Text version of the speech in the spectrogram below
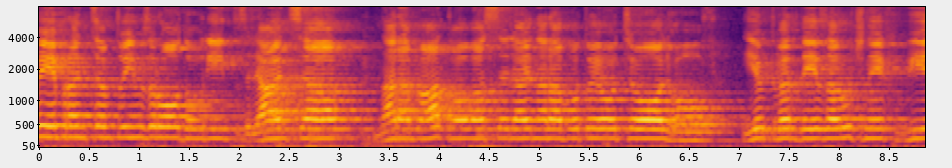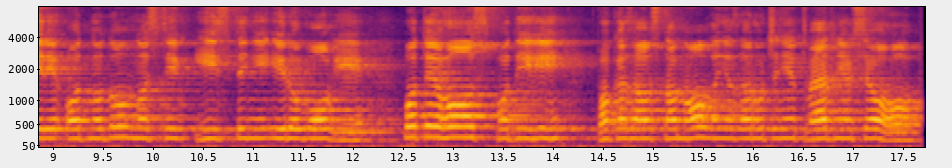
вибранцям Твоїм з роду в рід, зглянься на раба Твого і на Твого Отцю Ольгу і втверди заручних вірі однодумності в істині і любові. Бо ти, Господи, показав встановлення заручення твердження всього.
